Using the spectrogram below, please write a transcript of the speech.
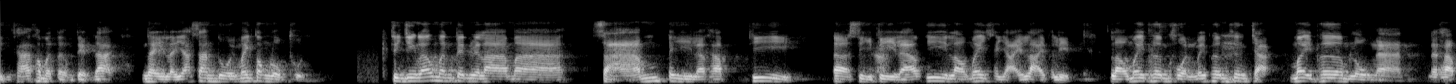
สินค้าเข้ามาเติมเต็มได้ ในระยะสั้นโดยไม่ต้องลงทุน จริงๆแล้วมันเป็นเวลามาสามปีแล้วครับ ที่สี่ปีแล้วที่เราไม่ขยายลายผลิต เราไม่เพิ่มคนไม่เพิ่มเครื่องจักรไม่เพิ่มโรงงาน นะครับ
